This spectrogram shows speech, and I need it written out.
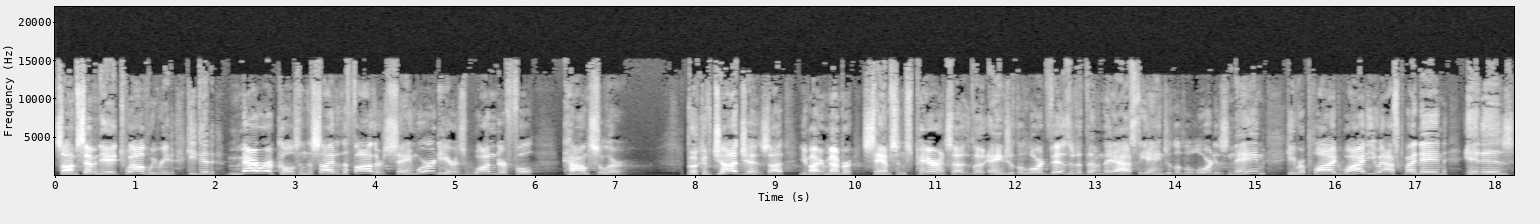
Psalm 78 12, we read, He did miracles in the sight of the Father. Same word here is wonderful counselor. Book of Judges, uh, you might remember Samson's parents. Uh, the angel of the Lord visited them, and they asked the angel of the Lord his name. He replied, Why do you ask my name? It is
